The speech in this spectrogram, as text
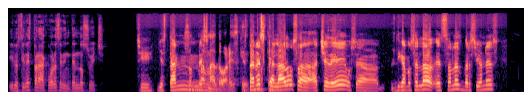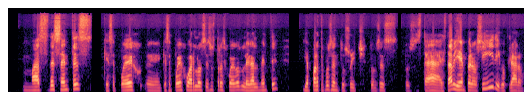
Y los tienes para jugarlos en Nintendo Switch. Sí, y están. Son mamadores. Que están escalados a HD, o sea, digamos, es la, son las versiones más decentes que se puede eh, que se pueden jugar los, esos tres juegos legalmente y aparte pues en tu Switch. Entonces, pues está, está bien, pero sí, digo, claro.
